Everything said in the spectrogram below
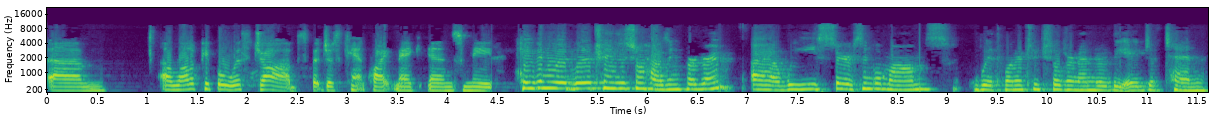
um, a lot of people with jobs but just can't quite make ends meet. Havenwood, we're a transitional housing program. Uh, we serve single moms with one or two children under the age of 10.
